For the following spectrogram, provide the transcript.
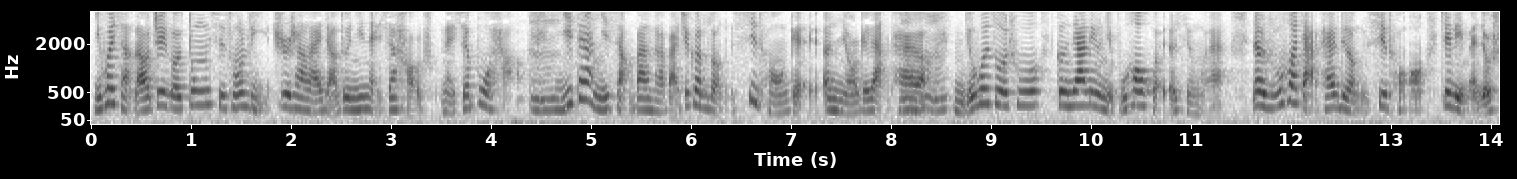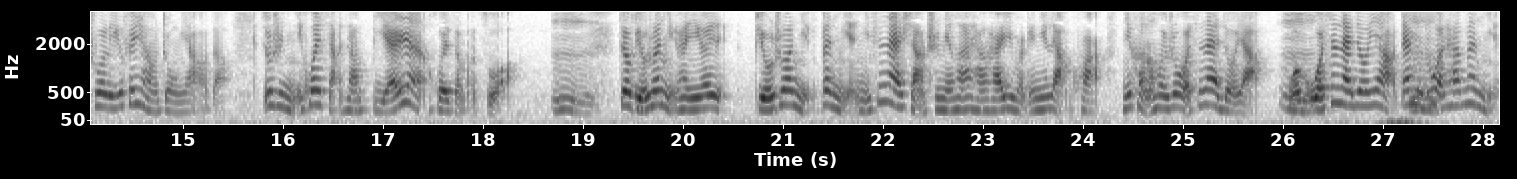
你会想到这个东西从理智上来讲对你哪些好处，哪些不好。一旦你想办法把这个冷系统给按钮给打开了，你就会做出更加令你不后悔的行为。那如何打开冷系统？这里面就说了一个非常重要的，就是你会想象别人会怎么做。嗯，就比如说你看一个。比如说，你问你，你现在想吃棉花糖，还是一会儿给你两块儿？你可能会说，我现在就要，我我现在就要。但是如果他问你，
